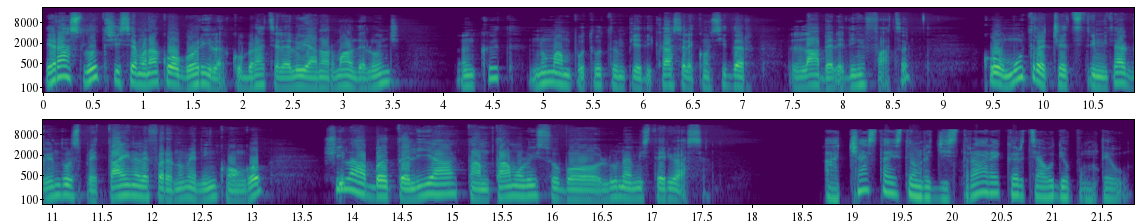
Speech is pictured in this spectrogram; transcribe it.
Era slut și semăna cu o gorilă, cu brațele lui anormal de lungi, încât nu m-am putut împiedica să le consider labele din față, cu o mutră ce-ți trimitea gândul spre tainele fără nume din Congo și la bătălia tamtamului sub o lună misterioasă. Aceasta este o înregistrare Cărțiaudio.eu.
